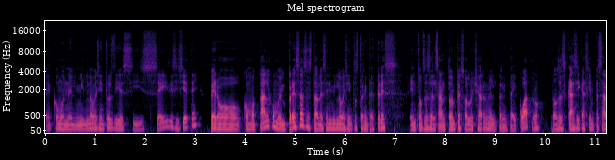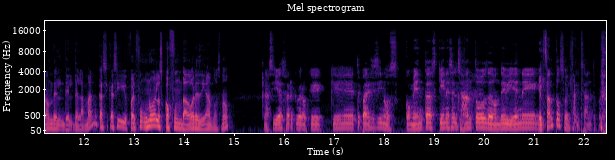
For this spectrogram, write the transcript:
eh, como en el 1916-17, pero como tal, como empresa, se establece en 1933. Entonces el santo empezó a luchar en el 34. Entonces casi casi empezaron de, de, la mano, casi casi fue uno de los cofundadores, digamos, ¿no? Así es, Fer, pero ¿qué, ¿qué, te parece si nos comentas quién es el Santos, de dónde viene? ¿El Santos o el Santo? El Santo, perdón.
